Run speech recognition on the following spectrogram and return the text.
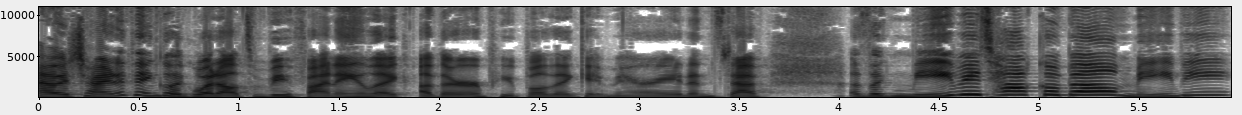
I was trying to think like what else would be funny, like other people that get married and stuff. I was like, maybe Taco Bell, maybe,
